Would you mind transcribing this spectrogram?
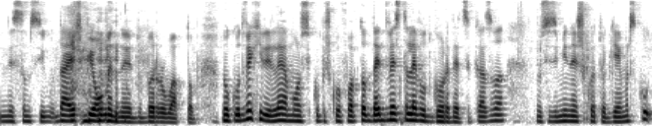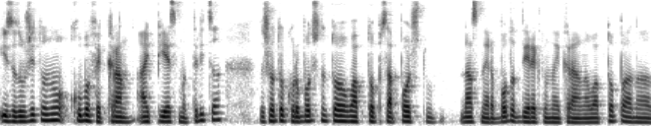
не съм сигурен. Да, HP Omen е добър лаптоп. Но около 2000 лева можеш да си купиш хубав лаптоп. Дай 200 лева отгоре, дет се казва, но си вземи нещо, което е геймърско и задължително хубав екран, IPS матрица, защото ако работиш на този лаптоп, сега повечето нас не работят директно на екрана на лаптопа, а на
